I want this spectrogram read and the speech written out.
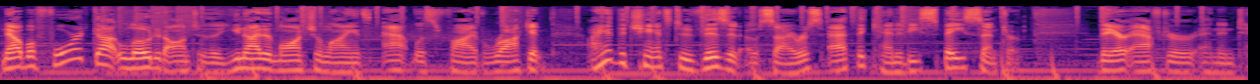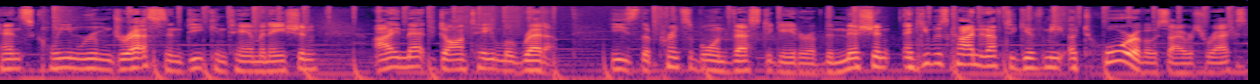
Now, before it got loaded onto the United Launch Alliance Atlas V rocket, I had the chance to visit OSIRIS at the Kennedy Space Center. There, after an intense clean room dress and decontamination, I met Dante Lauretta. He's the principal investigator of the mission, and he was kind enough to give me a tour of OSIRIS REx,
